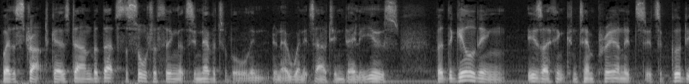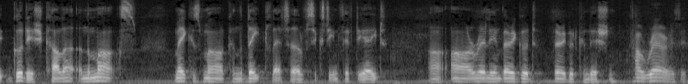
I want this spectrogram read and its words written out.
where the strut goes down, but that's the sort of thing that's inevitable in, you know, when it's out in daily use. But the gilding is, I think, contemporary, and it's it's a good goodish colour, and the marks, maker's mark, and the date letter of 1658 are, are really in very good very good condition. How rare is it?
